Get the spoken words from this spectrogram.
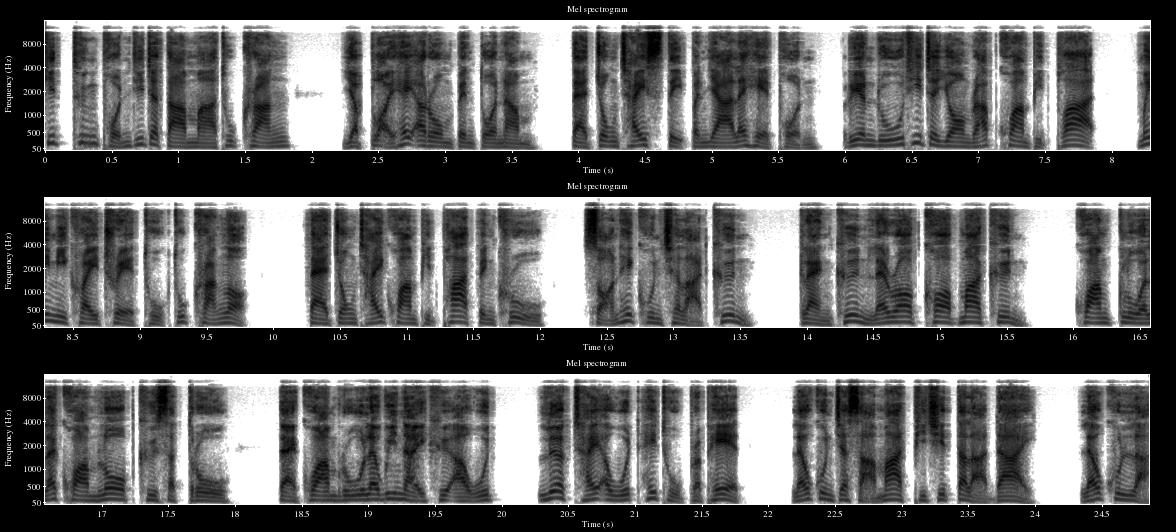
คิดถึงผลที่จะตามมาทุกครั้ง อย่าปล่อยให้อารมณ์เป็นตัวนำแต่จงใช้สติปัญญาและเหตุผล เรียนรู้ที่จะยอมรับความผิดพลาด ไม่มีใครเทรดถูกทุกครั้งหรอก แต่จงใช้ความผิดพลาดเป็นครู สอนให้คุณฉลาดขึ้น แกล่งขึ้นและรอบคอบมากขึ้น ความกลัวและความโลภคือศัตรู แต่ความรู้และวินัยคืออาวุธ เลือกใช้อาวุธให้ถูกประเภท แล้วคุณจะสามารถพิชิตตลาดได้ แล้วคุณล่ะ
